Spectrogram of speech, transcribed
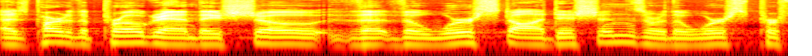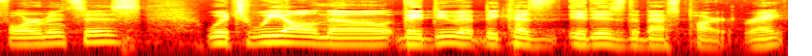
as part of the program, they show the, the worst auditions or the worst performances, which we all know they do it because it is the best part, right?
